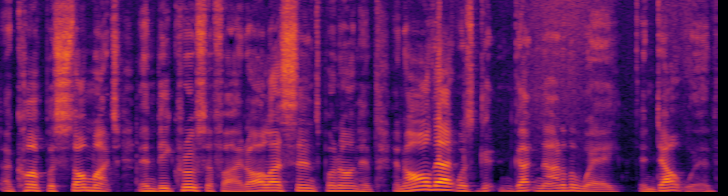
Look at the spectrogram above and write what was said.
accomplished so much and be crucified, all our sins put on him. And all that was gotten out of the way and dealt with.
